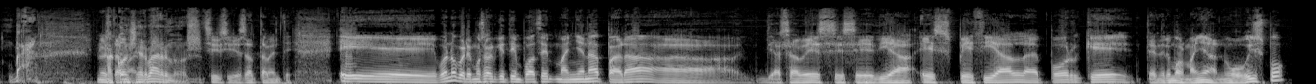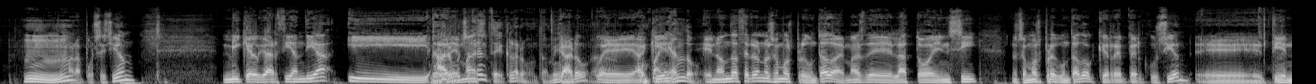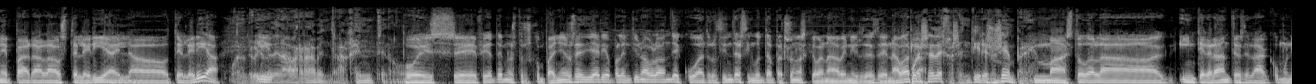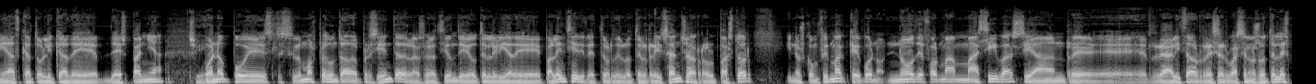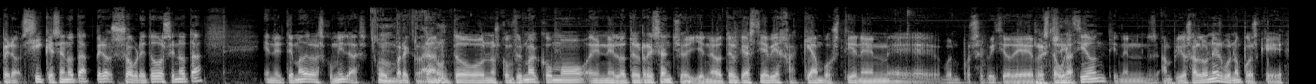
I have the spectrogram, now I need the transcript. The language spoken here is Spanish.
No a conservarnos. Sí, sí, exactamente. Eh, bueno, veremos a ver qué tiempo hace mañana para, ya sabes, ese día especial porque tendremos mañana nuevo obispo mm. para posesión. Miquel García Andía y además gente, claro, también. Claro, aquí en, Onda Cero nos hemos preguntado, además del acto en sí, nos hemos preguntado qué repercusión eh, tiene para la hostelería y la hotelería. Bueno, y, de Navarra vendrá gente, ¿no? Pues eh, fíjate, nuestros compañeros de Diario Palentino hablaban de 450 personas que van a venir desde Navarra. Pues se deja sentir eso siempre. Más todas las integrantes de la comunidad católica de, España. Bueno, pues se lo hemos preguntado al presidente de la Asociación de Hotelería de Palencia y director de Hotel Rey Sancho, a Raúl Pastor, y nos confirma que, bueno, no de forma masiva se han realizado reservas en los hoteles, pero sí que se nota, pero sobre todo se nota en el tema de las comidas. Hombre, claro. Tanto nos confirma como en el Hotel Rey Sancho y en el Hotel Castilla Vieja, que ambos tienen eh, bueno, pues servicio de restauración, tienen amplios salones, bueno, pues que,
